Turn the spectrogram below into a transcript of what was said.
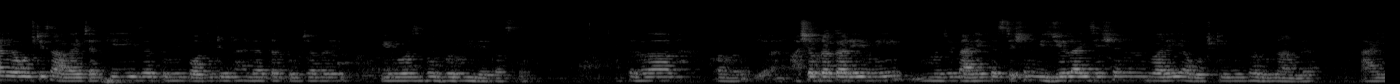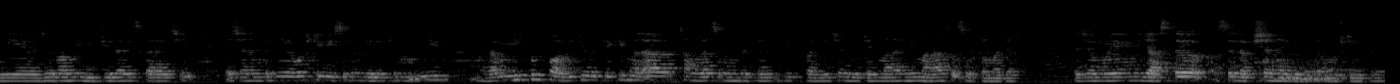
या गोष्टी सांगायच्यात की जर तुम्ही पॉझिटिव्ह राहिल्या तर तुमच्याकडे युनिवर्स भरभरून देत असतो. तर अशा प्रकारे मी म्हणजे मॅनिफेस्टेशन व्हिज्युअलायझेशनद्वारे या गोष्टी मी घडून आणल्या. आणि जेव्हा मी व्हिज्युअलाइज करायची त्याच्यानंतर मी या गोष्टी विसरून गेले की मी मला मी फुल पॉझिटिव्ह होते की मला चांगलाच रूम भेटेल विथ फर्निचर भेटेल मला हे मनातच होतं माझ्या. त्याच्यामुळे मी जास्त असं लक्ष नाही दिलं त्या गोष्टींकडे.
